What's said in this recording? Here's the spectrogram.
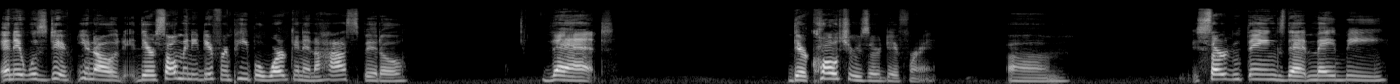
and it was different you know there's so many different people working in a hospital that their cultures are different um, certain things that may be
